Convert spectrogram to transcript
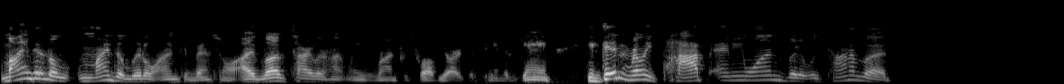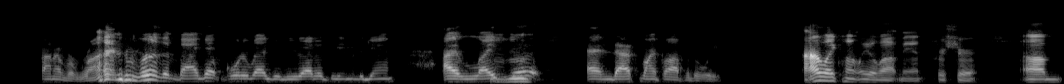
Mine's a mine's a little unconventional. I love Tyler Huntley's run for 12 yards at the end of the game. He didn't really pop anyone, but it was kind of a kind of a run for the backup quarterback to do that at the end of the game. I liked mm-hmm. it, and that's my pop of the week. I like Huntley a lot, man, for sure. Um,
